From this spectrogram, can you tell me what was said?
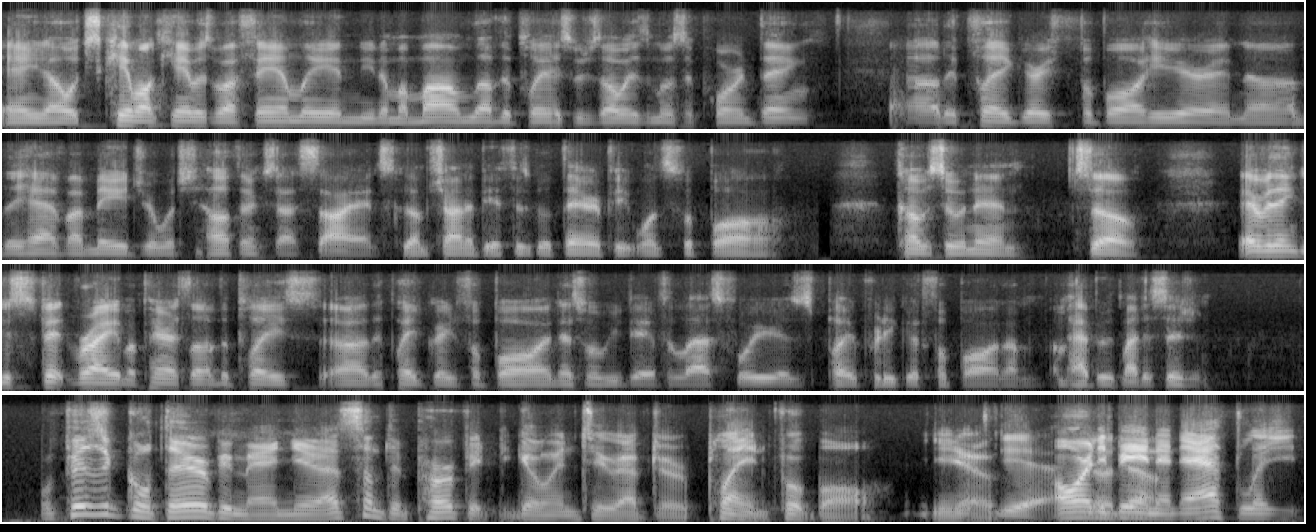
And you know, just came on campus with my family, and you know, my mom loved the place, which is always the most important thing. Uh, they play great football here, and uh, they have my major, which is health and science, because I'm trying to be a physical therapy once football comes to an end. So everything just fit right. My parents love the place. Uh, they played great football, and that's what we did for the last four years. Played pretty good football, and I'm, I'm happy with my decision. Well, physical therapy, man, you know, that's something perfect to go into after playing football. You know, Yeah, already no being doubt. an athlete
